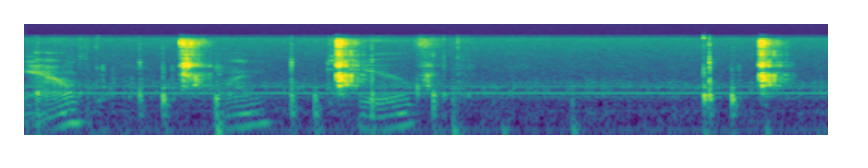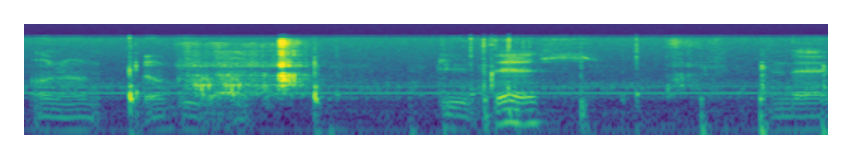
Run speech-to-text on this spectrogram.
Now, one, two. Oh no, don't do that. Do this, and then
